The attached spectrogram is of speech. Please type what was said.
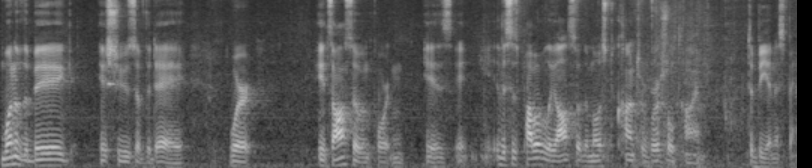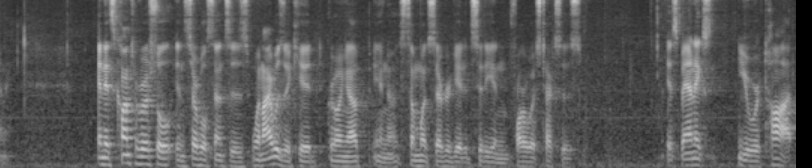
One of the big issues of the day where it's also important is it, this is probably also the most controversial time to be an Hispanic. And it's controversial in several senses. When I was a kid growing up in a somewhat segregated city in far west Texas, Hispanics, you were taught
